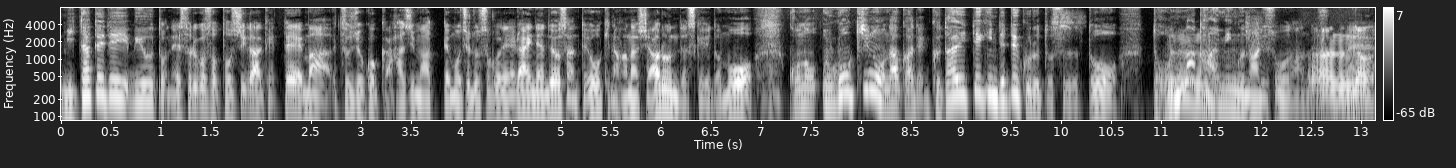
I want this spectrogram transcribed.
見立てで言うとねそれこそ年が明けて、まあ、通常国会始まってもちろんそこで来年度予算って大きな話あるんですけれどもこの動きの中で具体的に出てくるとするとどんなタイミングになりそうなんですあかね？の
